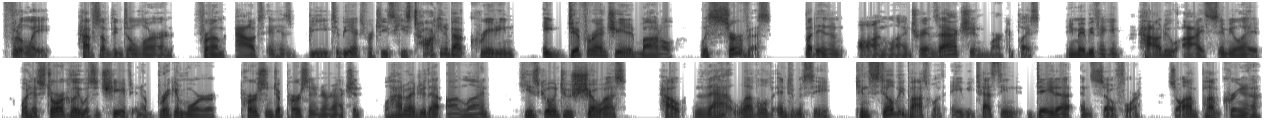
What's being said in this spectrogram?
definitely have something to learn from Alex and his B2B expertise. He's talking about creating a differentiated model with service, but in an online transaction marketplace. You may be thinking, how do I simulate what historically was achieved in a brick and mortar person to person interaction? Well, how do I do that online? He's going to show us how that level of intimacy can still be possible with A B testing, data, and so forth. So I'm pumped, Karina.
